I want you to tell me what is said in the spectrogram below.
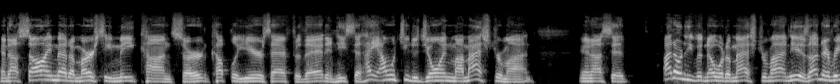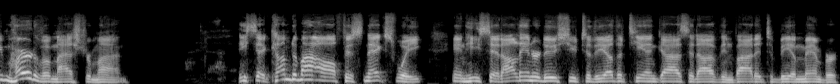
And I saw him at a MercyMe concert a couple of years after that, and he said, Hey, I want you to join my mastermind. And I said, I don't even know what a mastermind is. I never even heard of a mastermind. He said, Come to my office next week. And he said, I'll introduce you to the other 10 guys that I've invited to be a member.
